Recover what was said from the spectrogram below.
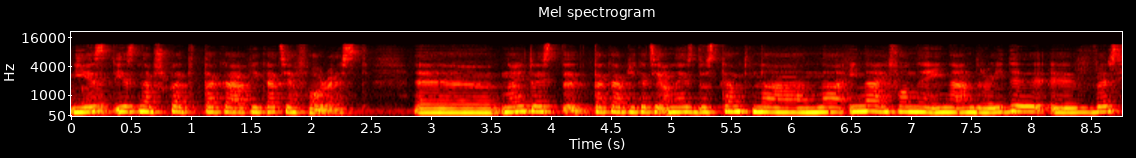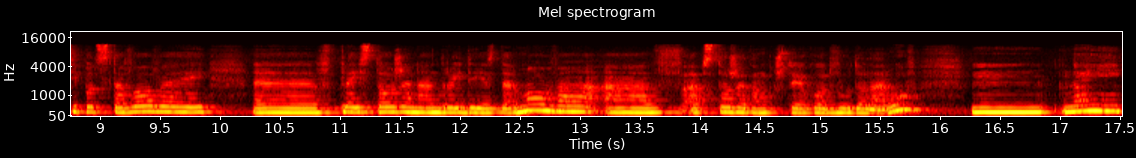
E, jest, tak. jest na przykład taka aplikacja Forest. No i to jest e, taka aplikacja, ona jest dostępna na, i na iPhony, i na Androidy. E, W wersji podstawowej e, w Play Store na Androidy jest darmowa, a w App Store tam kosztuje około 2 dolarów. Mm, No i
